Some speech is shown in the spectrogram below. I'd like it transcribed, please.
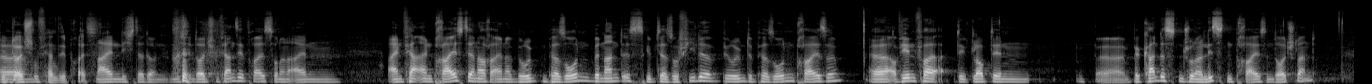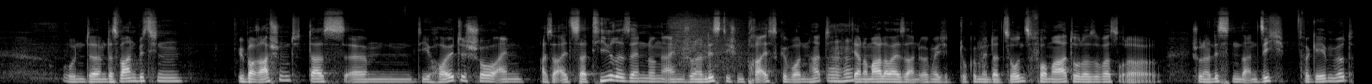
Den Ähm, deutschen Fernsehpreis. Nein, nicht, der, nicht den Deutschen Fernsehpreis, sondern einen, einen, einen Preis, der nach einer berühmten Person benannt ist. Es gibt ja so viele berühmte Personenpreise. Äh, auf jeden Fall, ich glaube, den äh, bekanntesten Journalistenpreis in Deutschland. Und ähm, das war ein bisschen überraschend, dass ähm, die Heute-Show ein, also als Satiresendung einen journalistischen Preis gewonnen hat, Mhm. der normalerweise an irgendwelche Dokumentationsformate oder sowas oder Journalisten an sich vergeben wird.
